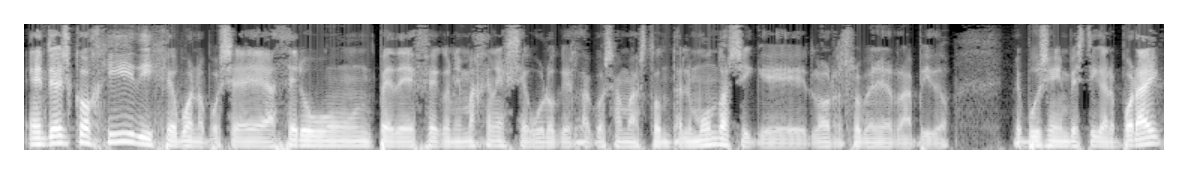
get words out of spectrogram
Entonces cogí y dije, bueno, pues eh, hacer un PDF con imágenes seguro que es la cosa más tonta del mundo, así que lo resolveré rápido. Me puse a investigar por ahí.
